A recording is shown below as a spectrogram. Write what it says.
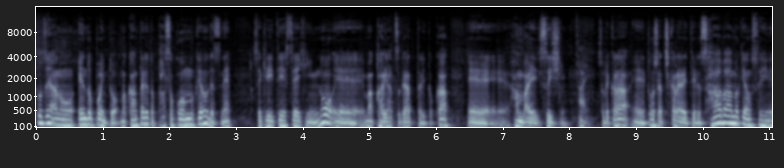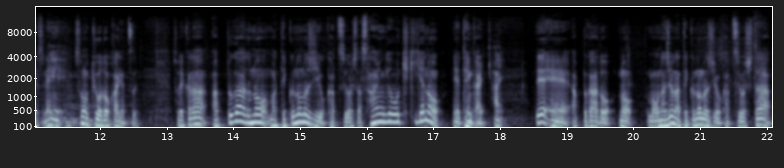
当然、あの、エンドポイント、まあ、簡単に言うとパソコン向けのですね、セキュリティ製品の、えー、まあ、開発であったりとか、えー、販売推進、はい、それから、えー、当社力を入れているサーバー向けの製品ですね、えー、その共同開発、それからアップガードの、まあ、テクノロジーを活用した産業機器への、えー、展開。はい。で、えー、アップガードの、まあ、同じようなテクノロジーを活用した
